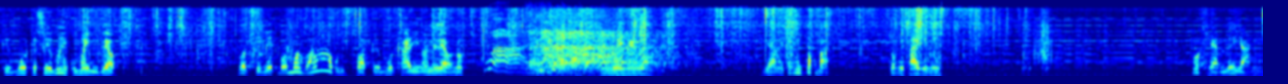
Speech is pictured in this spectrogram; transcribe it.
เกือบบูดก็ซื้อมาให้กูใหม่อีกแล้วรถติดเล็กบ่มาว้าวกูสิถอดเกือบบูดขายดีกหน้อยมันแล้วเนาะมันเมื่อยแห้งละอย่างจักมันจักบาทจกไปขายกันเลยบ่แขนเลยอย่างนี้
